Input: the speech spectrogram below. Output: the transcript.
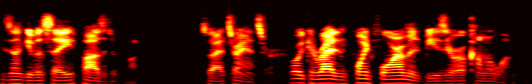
is going to give us a positive 1. So that's our answer. Or we can write it in point form and be 0, comma 1.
